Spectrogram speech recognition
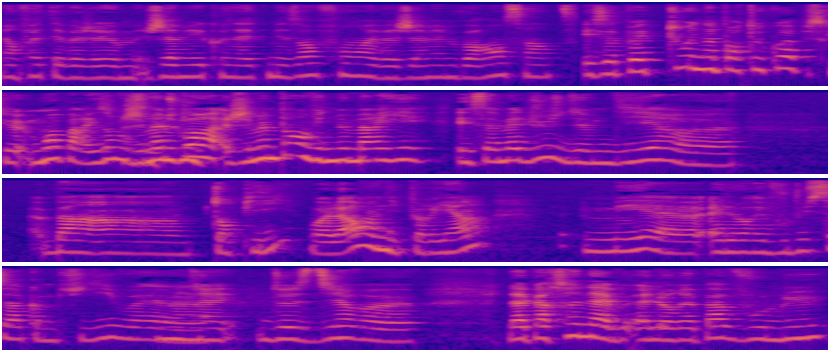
Et en fait, elle va jamais, jamais connaître mes enfants, elle va jamais me voir enceinte. Et ça peut être tout et n'importe quoi parce que moi par exemple, j'ai même, tout. pas- même pas envie de me marier. Et ça m'aide juste de me dire, ben tant pis, voilà, on n'y peut rien. Mais elle aurait voulu ça, comme tu dis, ouais. Ouais, de se dire, la personne, elle, elle aurait pas voulu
